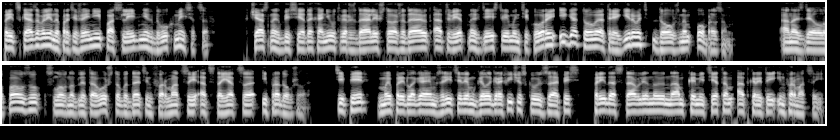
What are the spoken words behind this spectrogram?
предсказывали на протяжении последних двух месяцев. В частных беседах они утверждали, что ожидают ответных действий Мантикоры и готовы отреагировать должным образом. Она сделала паузу, словно для того, чтобы дать информации отстояться, и продолжила. Теперь мы предлагаем зрителям голографическую запись, предоставленную нам Комитетом открытой информации.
